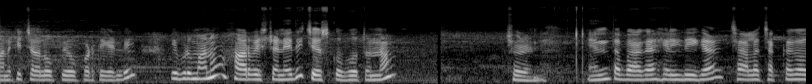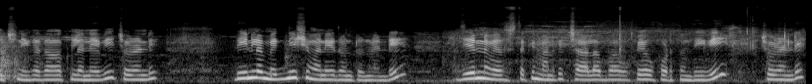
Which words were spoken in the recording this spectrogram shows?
మనకి చాలా ఉపయోగపడతాయండి. ఇప్పుడు మనం హార్వెస్ట్ అనేది చేసుకోబోతున్నాం. చూడండి. ఎంత బాగా హెల్తీగా చాలా చక్కగా వచ్చినాయి కదా ఆకులు అనేవి చూడండి. దీనిలో మెగ్నీషియం అనేది ఉంటుందండి. జీర్ణ వ్యవస్థకి మనకి చాలా బాగా ఉపయోగపడుతుంది ఇవి. చూడండి.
